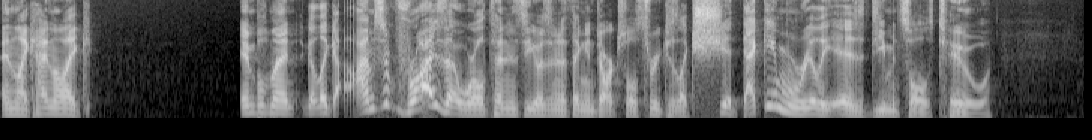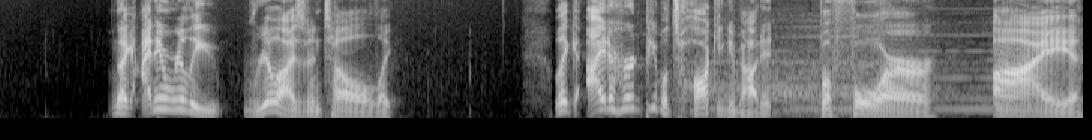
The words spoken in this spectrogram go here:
And like kind of like implement like I'm surprised that world tendency wasn't a thing in Dark Souls 3 cuz like shit, that game really is Demon Souls 2. Like I didn't really realize it until like like I'd heard people talking about it before I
